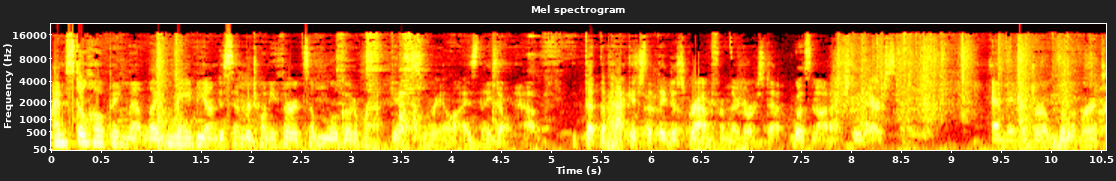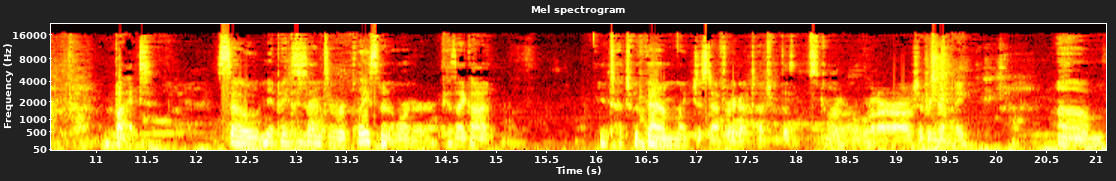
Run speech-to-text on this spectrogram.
I'm still hoping that, like, maybe on December 23rd, someone will go to wrap gifts and realize they don't have, that the package that they just grabbed from their doorstep was not actually theirs. And they will del- deliver it. But, so Knit Pick sent a replacement order, because I got in touch with them, like, just after I got in touch with the shipping company. Um,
